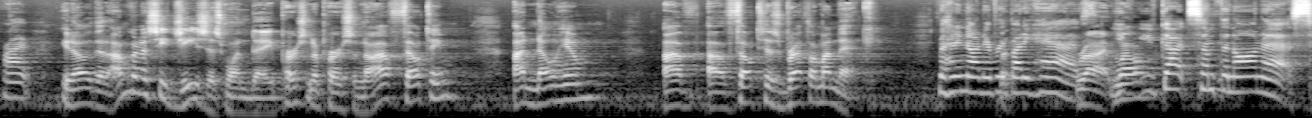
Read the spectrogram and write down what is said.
Right. You know, that I'm going to see Jesus one day, person to person. Now, I've felt him, I know him, I've, I've felt his breath on my neck. But honey, not everybody but, has. Right. You, well, you've got something on us.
